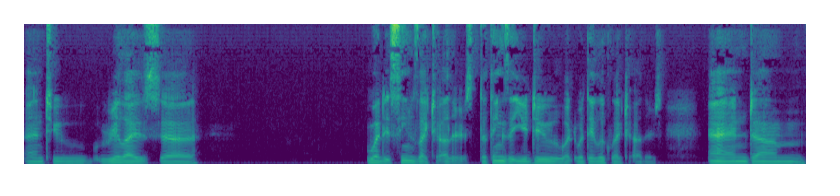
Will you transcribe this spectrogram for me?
and to realize uh, what it seems like to others, the things that you do, what, what they look like to others. And, um,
